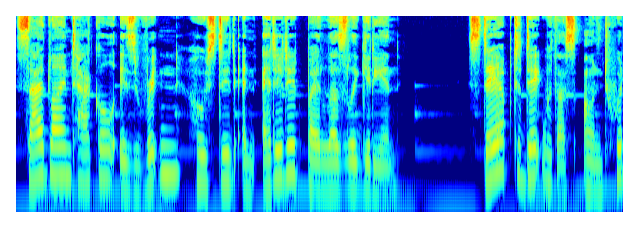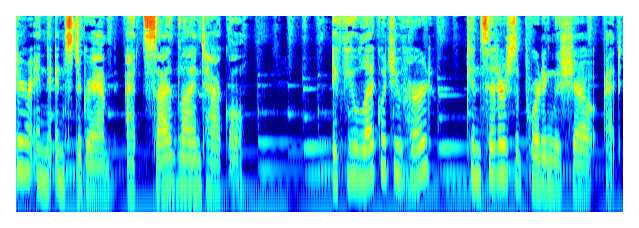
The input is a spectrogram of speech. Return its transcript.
Sideline Tackle is written, hosted, and edited by Leslie Gideon. Stay up to date with us on Twitter and Instagram at Sideline Tackle. If you like what you've heard, consider supporting the show at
